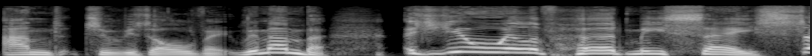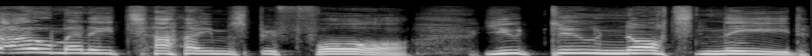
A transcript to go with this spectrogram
and to resolve it. Remember, as you will have heard me say so many times before, you do not need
